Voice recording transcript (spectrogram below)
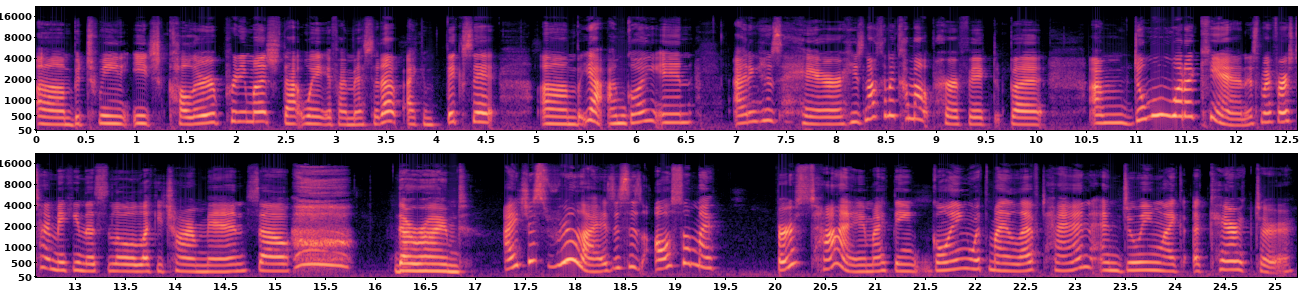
um, between each color pretty much. That way, if I mess it up, I can fix it. Um, but yeah, I'm going in, adding his hair. He's not going to come out perfect, but I'm doing what I can. It's my first time making this little Lucky Charm man, so that rhymed. I just realized this is also my first time, I think, going with my left hand and doing like a character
